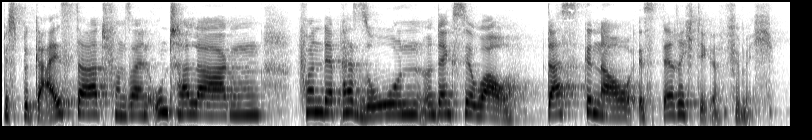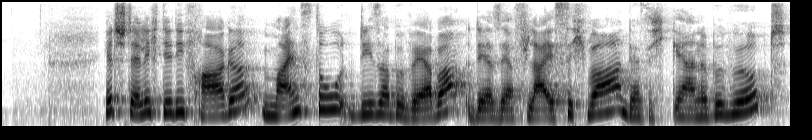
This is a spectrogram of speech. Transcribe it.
bist begeistert von seinen Unterlagen, von der Person und denkst dir, wow, das genau ist der Richtige für mich. Jetzt stelle ich dir die Frage, meinst du, dieser Bewerber, der sehr fleißig war, der sich gerne bewirbt,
